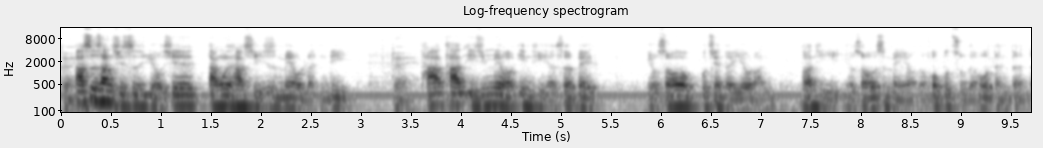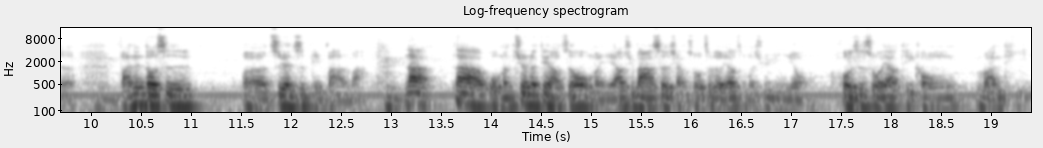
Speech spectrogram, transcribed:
对那事实上，其实有些单位它其实是没有能力，对它它已经没有硬体的设备，有时候不见得也有软软体，有时候是没有的或不足的或等等的，嗯反正都是呃资源是贫乏的嘛。嗯那那我们捐了电脑之后，我们也要去帮他设想说这个要怎么去运用，或者是说要提供软体，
